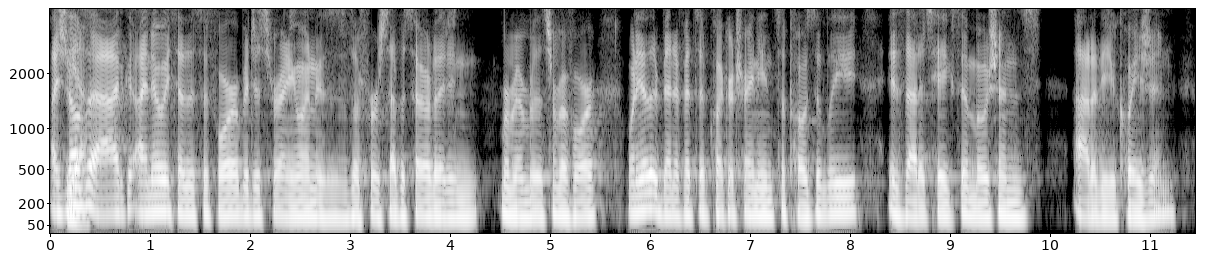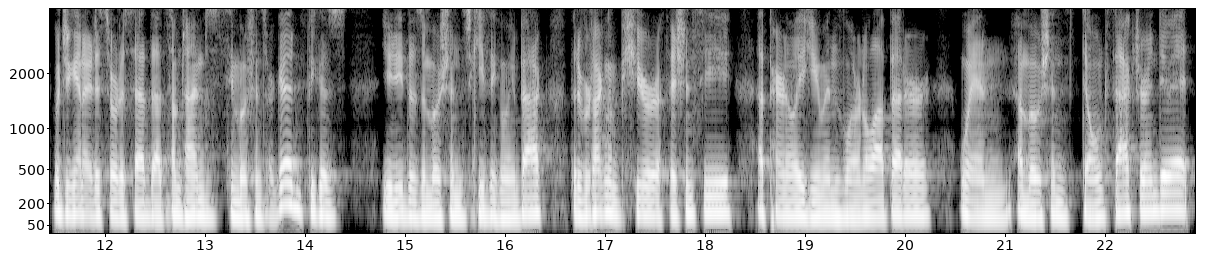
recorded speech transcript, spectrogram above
I should Yeah. also add, I know we said this before, but just for anyone, this is the first episode. I didn't remember this from before. One of the other benefits of clicker training, supposedly, is that it takes emotions out of the equation, which again, I just sort of said that sometimes the emotions are good because you need those emotions to keep them coming back. But if we're talking pure efficiency, apparently humans learn a lot better when emotions don't factor into it.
